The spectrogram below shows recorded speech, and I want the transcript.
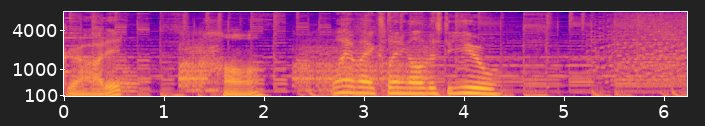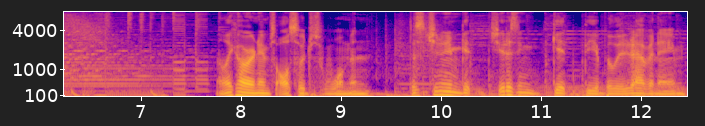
Got it. Huh? Why am I explaining all of this to you? I like how her name's also just woman. Does she didn't even get she doesn't get the ability to have a name.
